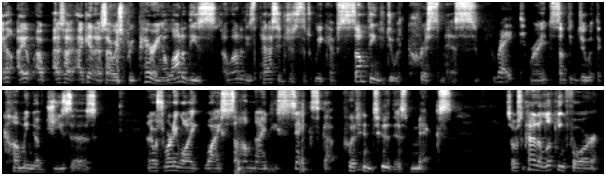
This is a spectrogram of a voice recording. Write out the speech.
I, I, as I again as I was preparing, a lot of these a lot of these passages this week have something to do with Christmas, Right. right? Something to do with the coming of Jesus. And I was wondering why why Psalm 96 got put into this mix. So I was kind of looking for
